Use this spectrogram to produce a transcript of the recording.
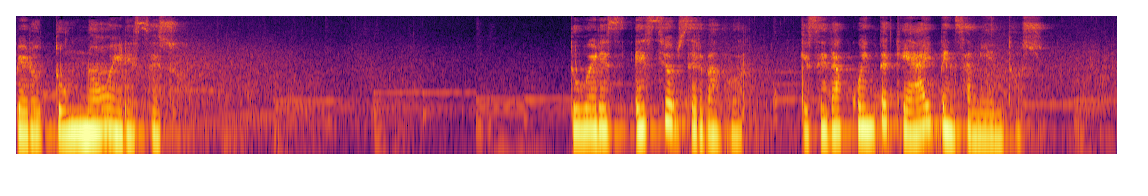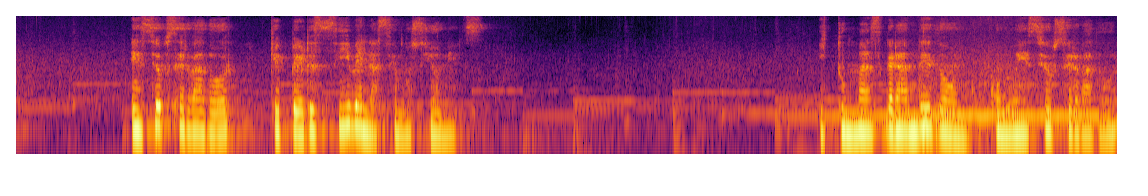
Pero tú no eres eso. Tú eres ese observador que se da cuenta que hay pensamientos. Ese observador que percibe las emociones. Y tu más grande don como ese observador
